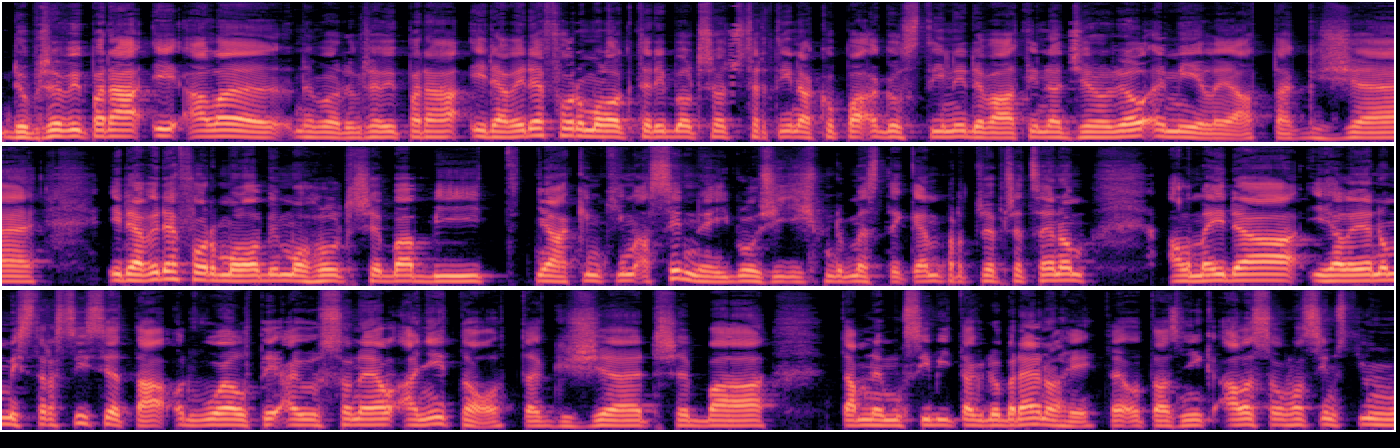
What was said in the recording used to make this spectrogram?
Dobře vypadá i ale, nebo dobře vypadá i Davide Formolo, který byl třeba čtvrtý na Copa Agostini, devátý na Giro del Emilia, takže i Davide Formolo by mohl třeba být nějakým tím asi nejdůležitějším domestikem, protože přece jenom Almeida jel jenom mistrovství světa od Vuelty a Jusonel ani to, takže třeba tam nemusí být tak dobré nohy, to je otazník, ale souhlasím s tím,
